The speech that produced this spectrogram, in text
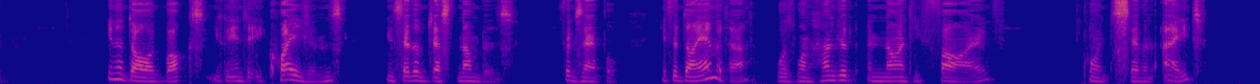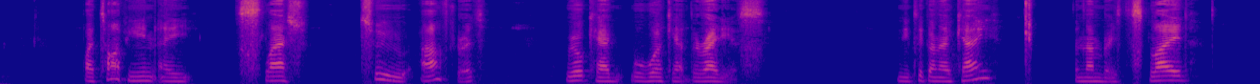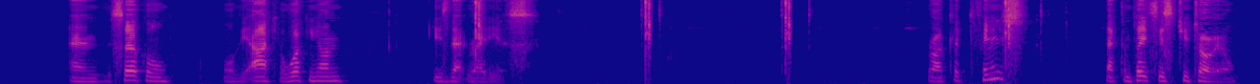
In the dialog box, you can enter equations instead of just numbers. For example, if the diameter was 195.78, by typing in a slash 2 after it, RealCAD will work out the radius. When you click on OK, the number is displayed and the circle or the arc you're working on is that radius. Right click to finish. That completes this tutorial.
